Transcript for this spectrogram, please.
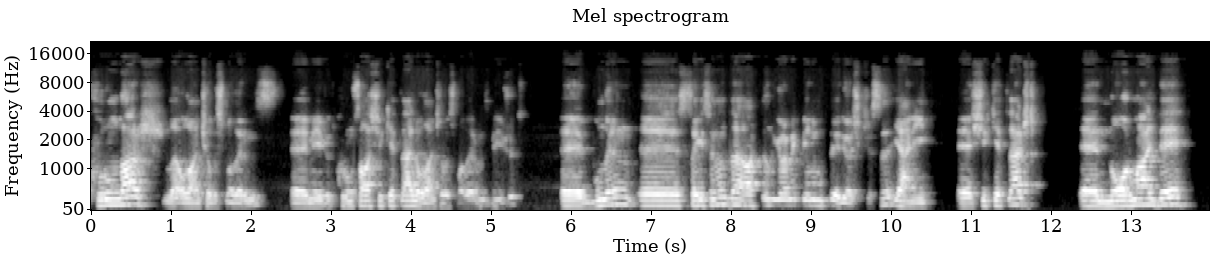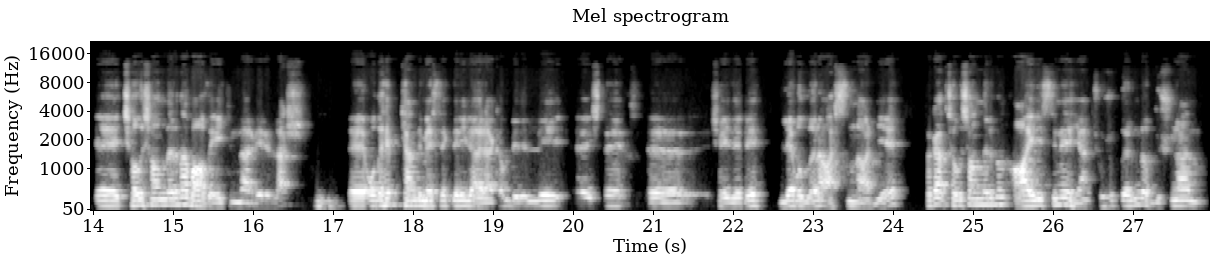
kurumlarla olan çalışmalarımız e, mevcut. Kurumsal şirketlerle olan çalışmalarımız mevcut. E, bunların e, sayısının da arttığını görmek beni mutlu ediyor açıkçası. Yani e, şirketler e, normalde e, çalışanlarına bazı eğitimler verirler. E, o da hep kendi meslekleriyle alakalı belirli e, işte e, şeyleri, level'ları aşsınlar diye. Fakat çalışanlarının ailesini yani çocuklarını da düşünen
